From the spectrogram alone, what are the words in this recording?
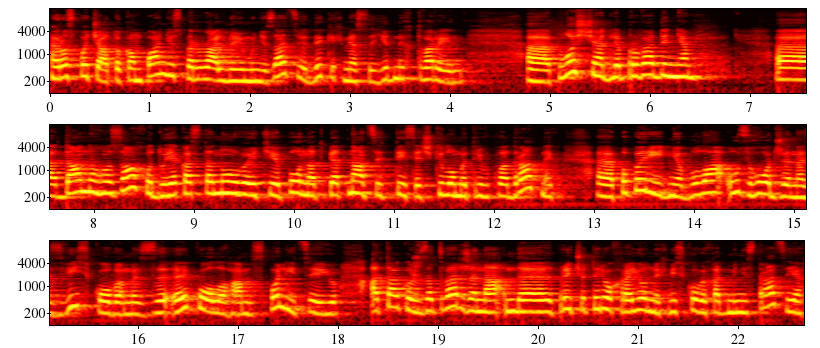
розпочато кампанію з пероральною імунізацією диких м'ясоїдних тварин. Е, Площа для проведення даного заходу, яка становить понад 15 тисяч кілометрів квадратних, е, попередньо була узгоджена з військовими, з екологами, з поліцією, а також затверджена е, при чотирьох районних військових адміністраціях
